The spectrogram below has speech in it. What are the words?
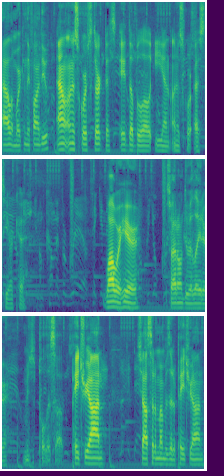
Alan, where can they find you? Alan underscore Stirk. That's A W L E N underscore S T R K. While we're here, so I don't do it later, let me just pull this up. Patreon. Shouts to the members of the Patreon.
